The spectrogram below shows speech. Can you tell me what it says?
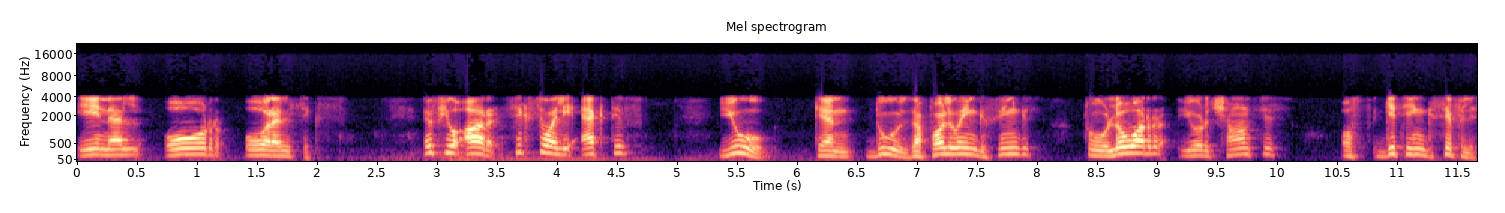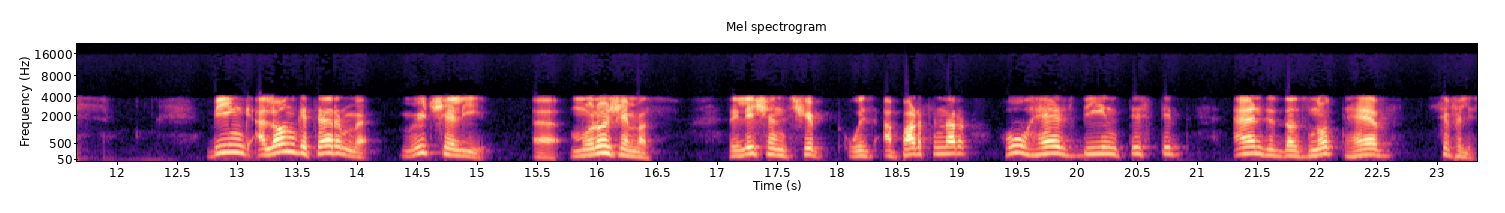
anal or oral sex. If you are sexually active, you can do the following things to lower your chances of getting syphilis. Being a long-term mutually uh, monogamous relationship with a partner who has been tested and does not have syphilis.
